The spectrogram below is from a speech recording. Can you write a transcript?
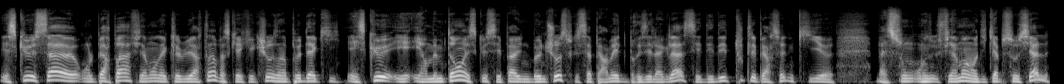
Est-ce que ça, euh, on le perd pas finalement dans les clubs libertins parce qu'il y a quelque chose un peu d'acquis? Est-ce que et, et en même temps, est-ce que c'est pas une bonne chose? Parce que ça permet de briser la glace et d'aider toutes les personnes qui euh, bah, sont ont finalement un handicap social,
